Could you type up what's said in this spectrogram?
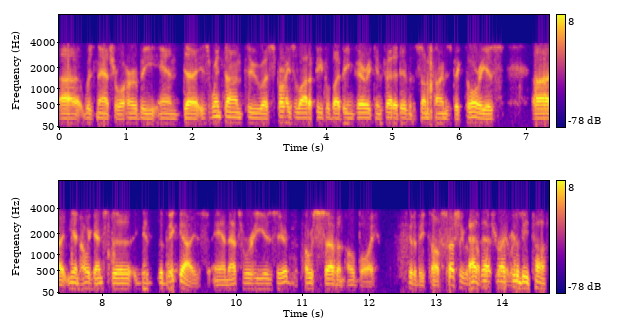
Uh, was natural Herbie and uh, is went on to uh, surprise a lot of people by being very competitive and sometimes victorious. Uh, you know, against the the big guys, and that's where he is here. Post seven, oh boy, it's going to be tough, especially with that, that, trailers. That's going to be tough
